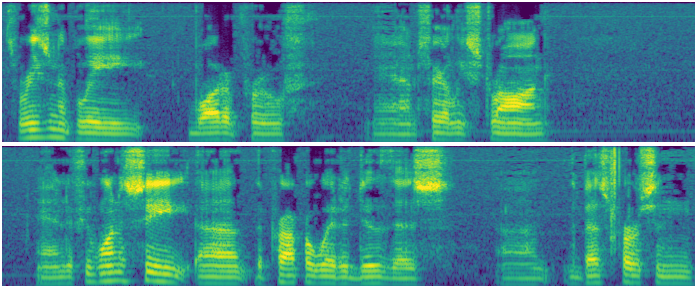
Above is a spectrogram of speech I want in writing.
it's reasonably waterproof and fairly strong. And if you want to see uh, the proper way to do this, uh, the best person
